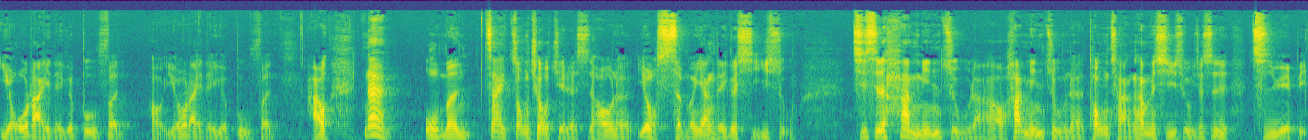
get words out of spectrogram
由来的一个部分，好，由来的一个部分，好，那我们在中秋节的时候呢，有什么样的一个习俗？其实汉民族啦，哈，汉民族呢，通常他们习俗就是吃月饼，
